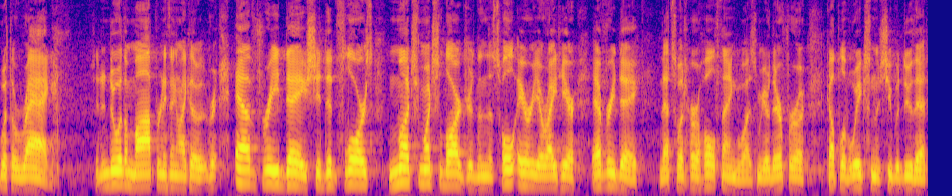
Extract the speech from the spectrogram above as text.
with a rag. She didn't do it with a mop or anything like that. Every day she did floors much, much larger than this whole area right here every day. That's what her whole thing was. We were there for a couple of weeks and then she would do that.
